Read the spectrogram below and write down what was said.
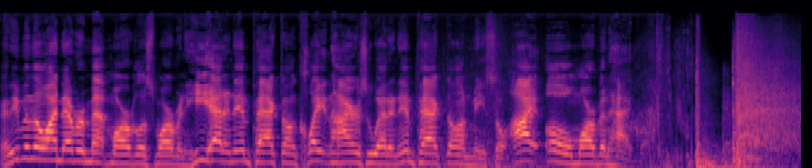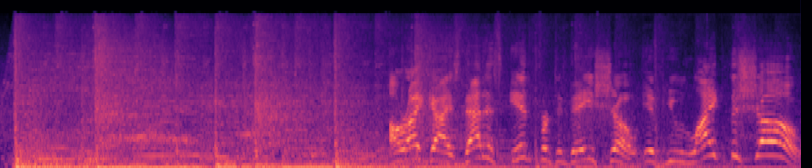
And even though I never met Marvelous Marvin, he had an impact on Clayton Hires, who had an impact on me. So I owe Marvin Hagler. All right, guys, that is it for today's show. If you like the show,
